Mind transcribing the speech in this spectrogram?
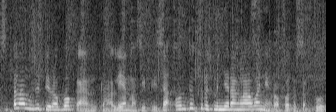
setelah musuh dirobohkan, kalian masih bisa untuk terus menyerang lawan yang roboh tersebut.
